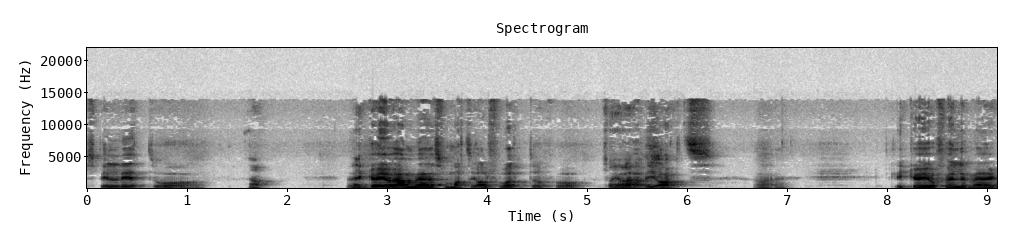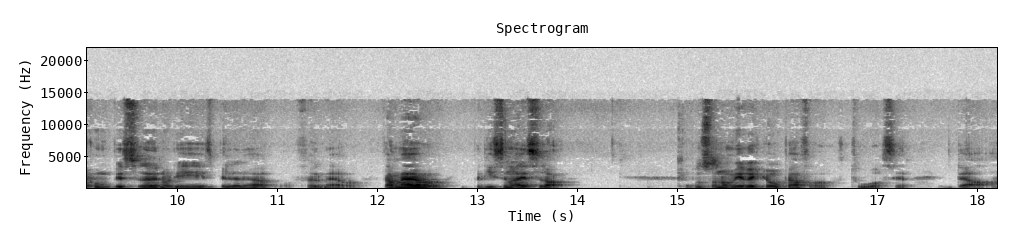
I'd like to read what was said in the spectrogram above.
spille litt. og Ja. Det er gøy å være med som materialforvalter for For jakt. jakt. Litt gøy å følge med kompiser når de spiller der. og følge med og Være med på de sin reise, da. Sånn som når vi rykka opp her for to år siden. Det var,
